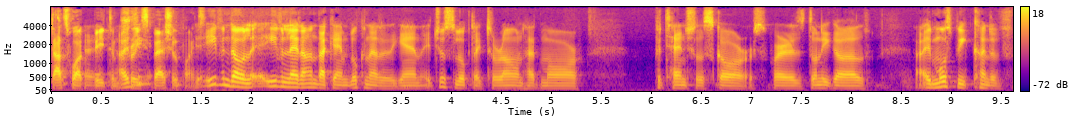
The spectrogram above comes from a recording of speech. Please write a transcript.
that's what beat them. Three think- special points. Even though, even later on that game, looking at it again, it just looked like Tyrone had more potential scorers, whereas Donegal. It must be kind of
